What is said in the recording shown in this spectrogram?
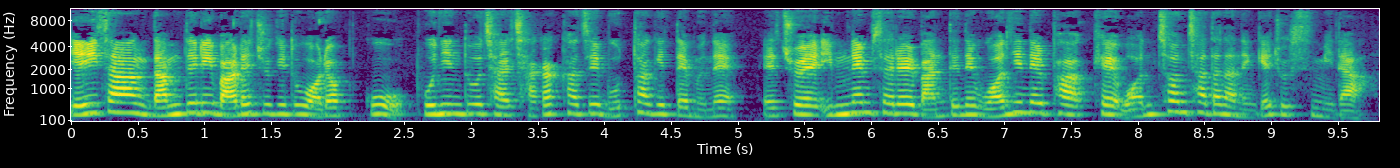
예의상 남들이 말해주기도 어렵고 본인도 잘 자각하지 못하기 때문에 애초에 입냄새를 만드는 원인을 파악해 원천 차단하는 게 좋습니다.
